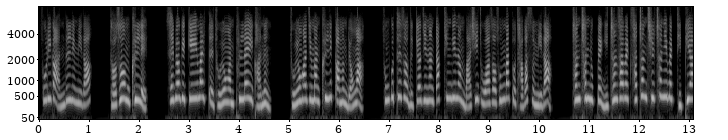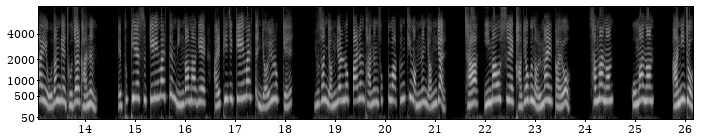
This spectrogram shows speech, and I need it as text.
소리가 안 들립니다. 저소음 클릭. 새벽에 게임할 때 조용한 플레이 가능. 조용하지만 클릭감은 명화. 손끝에서 느껴지는 딱 튕기는 맛이 좋아서 손맛도 잡았습니다. 1000, 1600, 2400, 4000, 7200 DPI 5단계 조절 가능. FPS 게임할 땐 민감하게, RPG 게임할 땐 여유롭게. 유선 연결로 빠른 반응 속도와 끊김 없는 연결. 자, 이 마우스의 가격은 얼마일까요? 4만원? 5만원? 아니죠.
